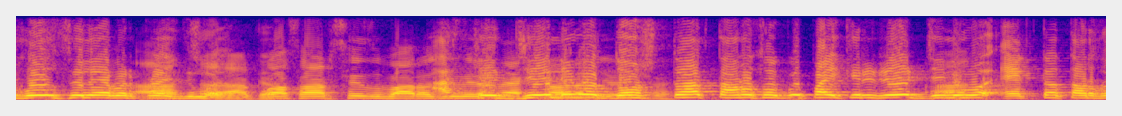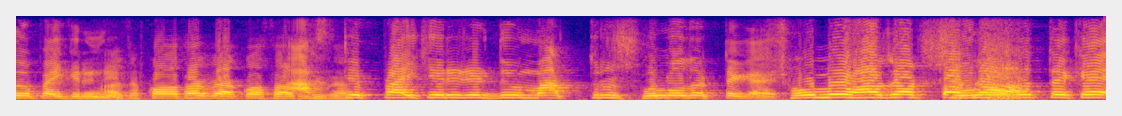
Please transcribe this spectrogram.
হোলসেলে যে থাকবে পাইকারি রেট যে একটা থাকবে থাকবে পাইকারি রেট দিব মাত্র ষোলো হাজার টাকা। টাকা হাজার টাকা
